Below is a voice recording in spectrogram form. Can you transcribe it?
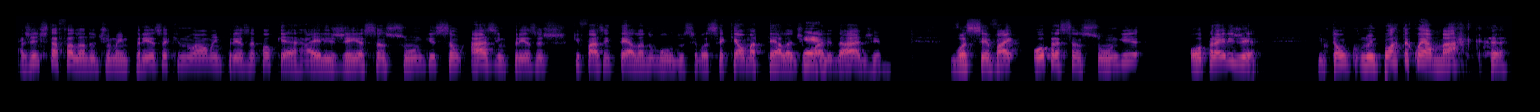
a gente está falando de uma empresa que não é uma empresa qualquer. A LG e a Samsung são as empresas que fazem tela no mundo. Se você quer uma tela de é. qualidade, você vai ou para a Samsung ou para a LG. Então, não importa qual é a marca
